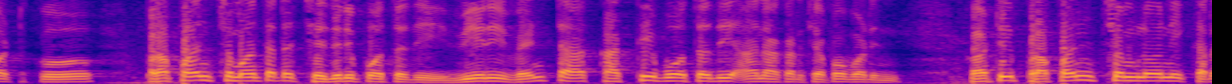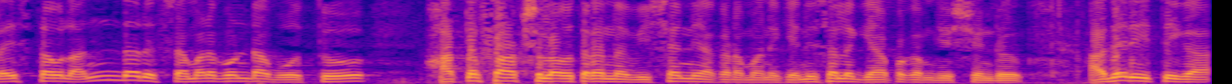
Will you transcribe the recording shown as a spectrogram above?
మటుకు ప్రపంచమంతటా చెదిరిపోతుంది వీరి వెంట కత్తిపోతుంది అని అక్కడ చెప్పబడింది. కాబట్టి ప్రపంచంలోని క్రైస్తవులు అందరూ శ్రమల గుండా పోతూ హతసాక్షులవుతారన్న విషయాన్ని అక్కడ మనకి ఎన్నిసార్లు జ్ఞాపకం చేసిండు. అదే రీతిగా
